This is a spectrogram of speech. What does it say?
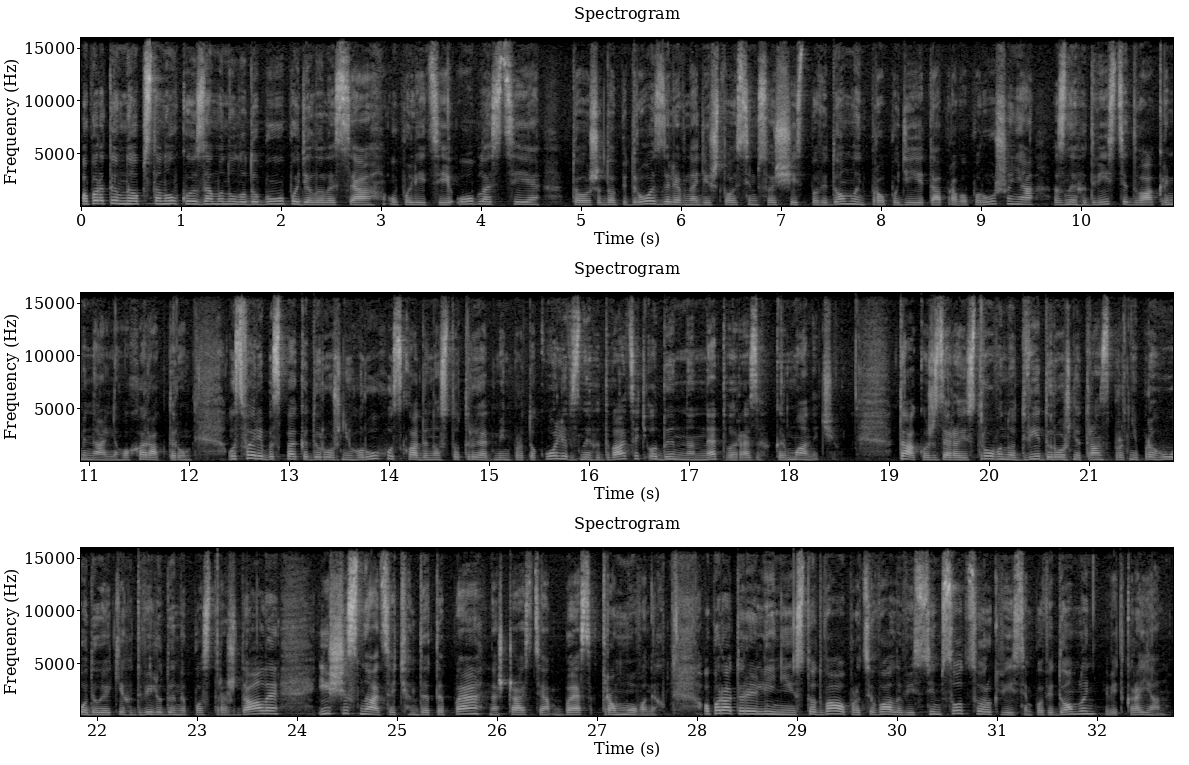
Оперативною обстановкою за минулу добу поділилися у поліції області. Тож до підрозділів надійшло 706 повідомлень про події та правопорушення, з них 202 кримінального характеру. У сфері безпеки дорожнього руху складено 103 адмінпротоколів, з них 21 на нетверезих керманичів. Також зареєстровано дві дорожньо-транспортні пригоди, у яких дві людини постраждали, і 16 ДТП, на щастя, без травмованих. Оператори лінії 102 опрацювали 848 повідомлень від краян.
